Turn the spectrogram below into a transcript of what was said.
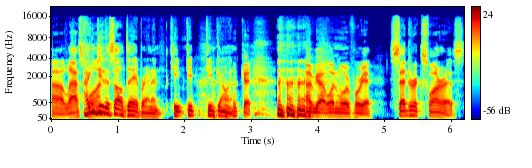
Uh, last one. I one. can do this all day, Brandon. Keep keep keep going. okay, I've got one more for you. Cedric Soares.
